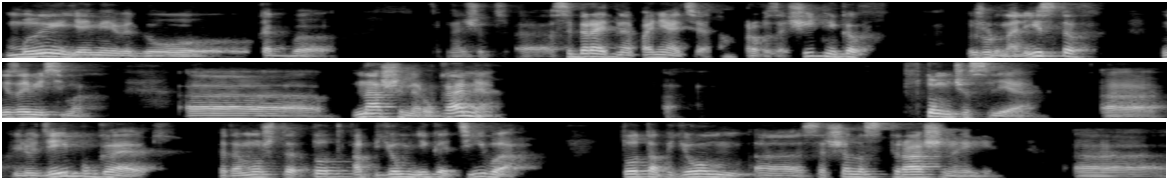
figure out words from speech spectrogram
Мы, я имею в виду, как бы, значит, э, собирательное понятие там, правозащитников, журналистов независимых, э, нашими руками, в том числе, э, людей пугают, потому что тот объем негатива, тот объем э, совершенно страшной э,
